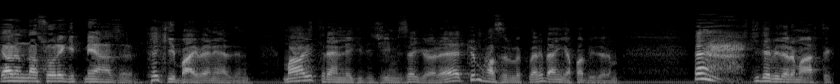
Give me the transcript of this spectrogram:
Yarından sonra gitmeye hazırım. Peki Bay Van Elden. Mavi trenle gideceğimize göre tüm hazırlıkları ben yapabilirim. Eh, gidebilirim artık.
